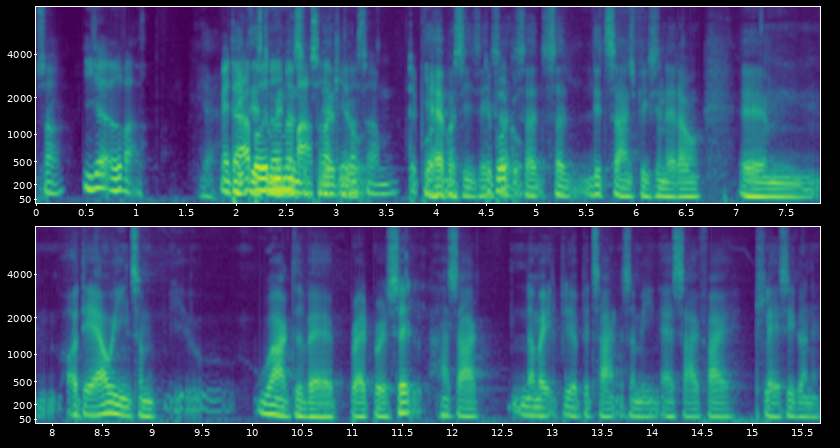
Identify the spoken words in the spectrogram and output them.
Så I er advaret. Ja. Men der er både noget med så Mars og raketter, som det burde Ja, præcis. Ikke? det burde Så, så, så lidt science fiction er der jo. Øhm, og det er jo en, som uagtet hvad Bradbury selv har sagt, normalt bliver betegnet som en af sci-fi-klassikerne.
